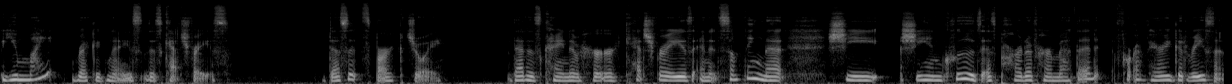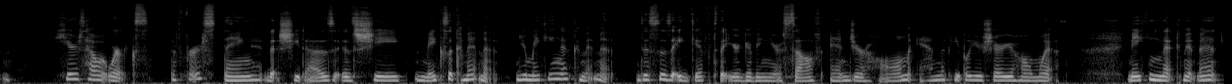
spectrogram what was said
you might recognize this catchphrase. Does it spark joy? That is kind of her catchphrase and it's something that she she includes as part of her method for a very good reason. Here's how it works. The first thing that she does is she makes a commitment. You're making a commitment this is a gift that you're giving yourself and your home and the people you share your home with. Making that commitment,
